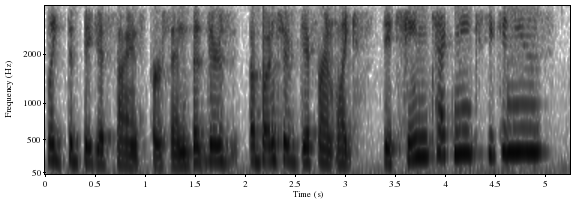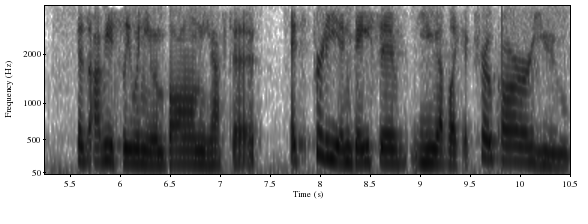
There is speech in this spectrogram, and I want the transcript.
like the biggest science person, but there's a bunch of different like stitching techniques you can use. Because obviously, when you embalm, you have to, it's pretty invasive. You have like a trocar, you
